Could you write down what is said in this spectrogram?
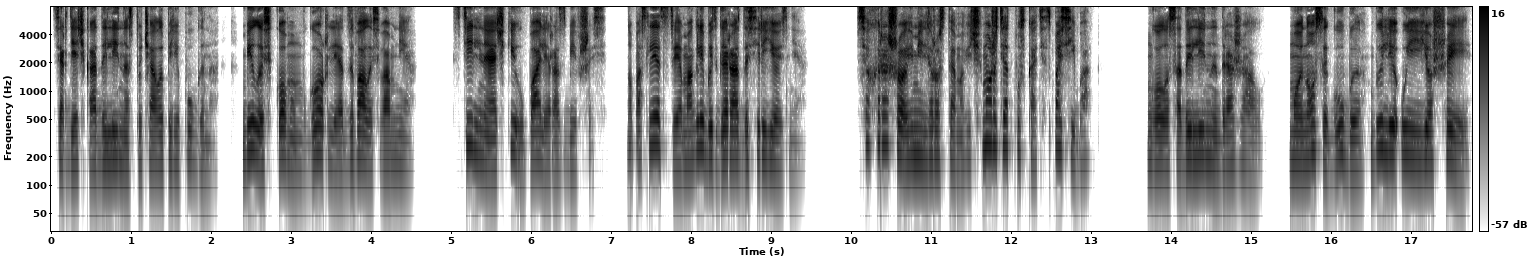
Сердечко Аделины стучало перепуганно, билось комом в горле и отзывалось во мне. Стильные очки упали, разбившись, но последствия могли быть гораздо серьезнее. Все хорошо, Эмиль Рустемович, можете отпускать, спасибо». Голос Аделины дрожал. Мой нос и губы были у ее шеи,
